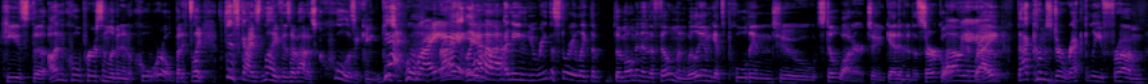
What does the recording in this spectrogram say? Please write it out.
he's the uncool person living in a cool world but it's like this guy's life is about as cool as it can get Right? like Yeah. i mean you read the story like the the moment in the film when william gets pulled into stillwater to get into the circle Oh, yeah, yeah. right that comes directly from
